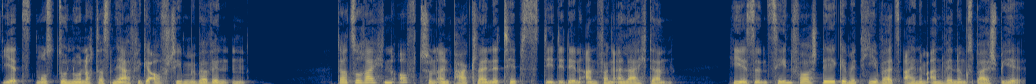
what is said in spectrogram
Jetzt musst du nur noch das nervige Aufschieben überwinden. Dazu reichen oft schon ein paar kleine Tipps, die dir den Anfang erleichtern. Hier sind zehn Vorschläge mit jeweils einem Anwendungsbeispiel.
